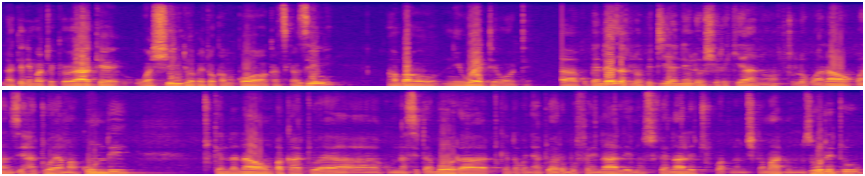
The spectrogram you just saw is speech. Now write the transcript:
lakini matokeo yake washindi wametoka mkoa wa Kaskazini ambao ni Wete wote. Kupendeza tuliopitia ni ule ushirikiano tuliokuwa nao kuanzia hatua ya makundi tukienda nao mpaka hatua ya kumi na sita bora, tukienda kwenye hatua ya robo fainali, nusu fainali. Tulikuwa tuna mshikamano mzuri tu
